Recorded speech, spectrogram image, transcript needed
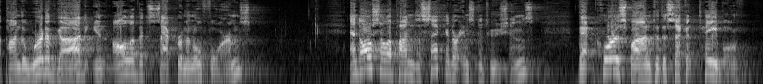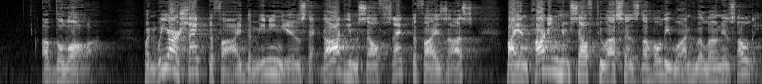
upon the Word of God in all of its sacramental forms, and also upon the secular institutions that correspond to the second table of the law. When we are sanctified, the meaning is that God Himself sanctifies us by imparting Himself to us as the Holy One who alone is holy.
